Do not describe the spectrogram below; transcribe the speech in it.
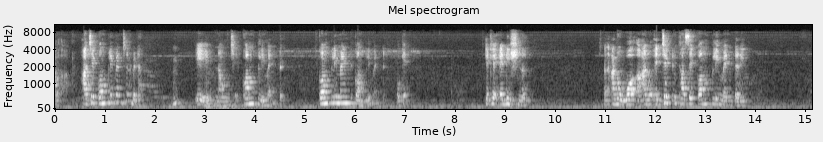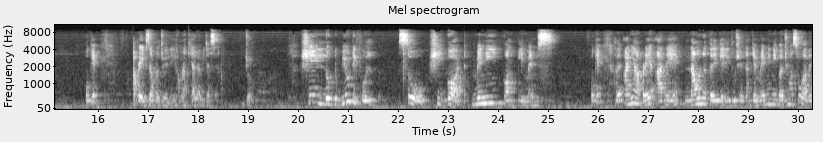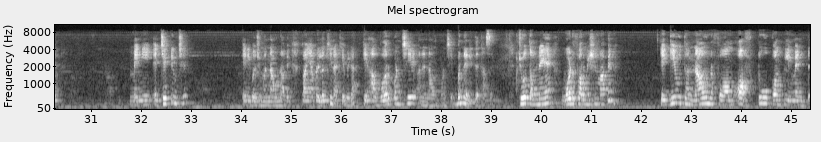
આ જે કોમ્પ્લિમેન્ટ છે ને બેટા એ નાઉન છે. કોમ્પ્લિમેન્ટ કોમ્પ્લિમેન્ટ કોમ્પ્લિમેન્ટ ઓકે એટલે એડિશનલ અને આનો આનો એડજેક્ટિવ થશે કોમ્પ્લિમેન્ટરી ઓકે આપણે એક્ઝામ્પલ જોઈ લઈએ. હમણાં ખ્યાલ આવી જશે. જો. She looked beautiful so she got many compliments okay હવે અહીંયા આપણે આને નાઉન તરીકે લીધું છે, કારણ કે મેનીની બાજુમાં શું આવે? મેની એડજેક્ટિવ છે. એની બાજુમાં નાઉન આવે. તો અહીંયા આપણે લખી નાખીએ બેટા, કે આ વર પણ છે અને નાઉન પણ છે. બંને રીતે થશે. જો તમને વર્ડ ફોર્મેશનમાં આપે ને, કે give the noun form of to compliment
